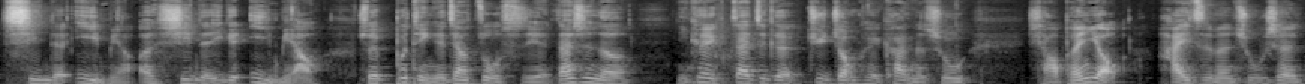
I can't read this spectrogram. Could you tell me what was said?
新的疫苗，呃，新的一个疫苗，所以不停的这样做实验，但是呢。你可以在这个剧中可以看得出，小朋友、孩子们出生，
